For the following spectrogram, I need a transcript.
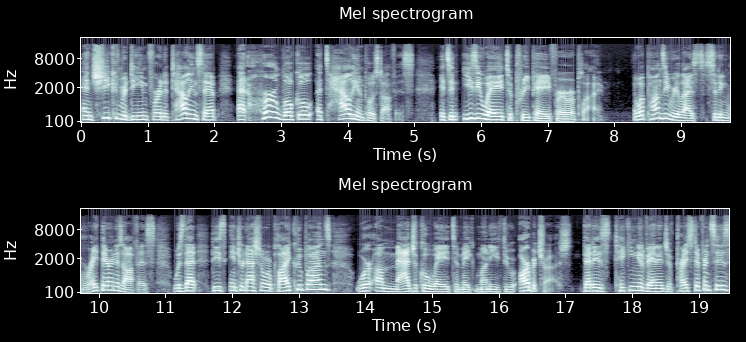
and she can redeem for an Italian stamp at her local Italian post office. It's an easy way to prepay for a reply. And what Ponzi realized sitting right there in his office was that these international reply coupons were a magical way to make money through arbitrage. That is, taking advantage of price differences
